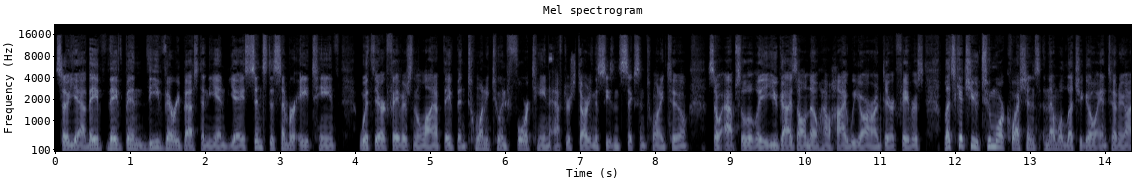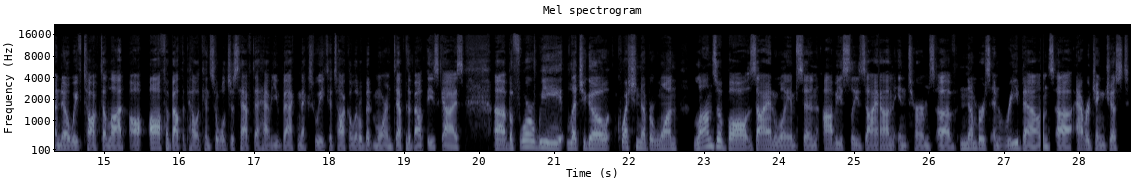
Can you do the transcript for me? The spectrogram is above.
So yeah, they've they've been the very best in the NBA since December 18th with Derrick Favors in the lineup. They've been 22 and 14 after starting the season 6 and 22. So absolutely, you guys all know how high we are on Derek Favors. Let's get you two more questions and then we'll let you go, Antonio. I know we've talked a lot off about the Pelicans, so we'll just have to have you back next week to talk a little bit more in depth about these guys. Uh, before we let you go, question number one Lonzo Ball, Zion Williamson. Obviously, Zion, in terms of numbers and rebounds, uh, averaging just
